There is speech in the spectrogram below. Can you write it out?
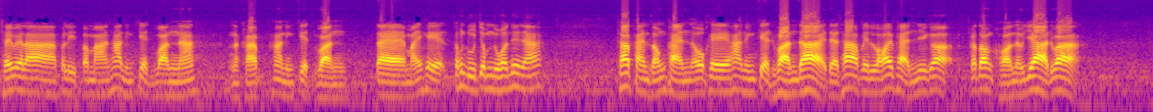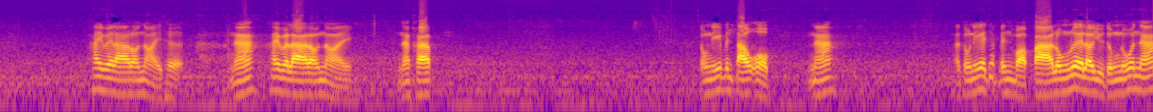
ใช้เวลาผลิตประมาณ 5-7 วันนะนะครับ5-7 วัน แต่หมายเหตุต้องดูจำนวนด้วยนะ ถ้าแผ่นสองแผ่นโอเคห้าถึงเจ็ดวันได้ แต่ถ้าเป็นร้อยแผ่นนี่ก็ก็ต้องขออนุญาตว่า ให้เวลาเราหน่อยเถอะนะ ให้เวลาเราหน่อยนะครับ ตรงนี้เป็นเตาอบนะอ่ตรงนี้ก็จะเป็นบ่อปลาลงเรื่อยเราอยู่ตรงนู้นนะ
